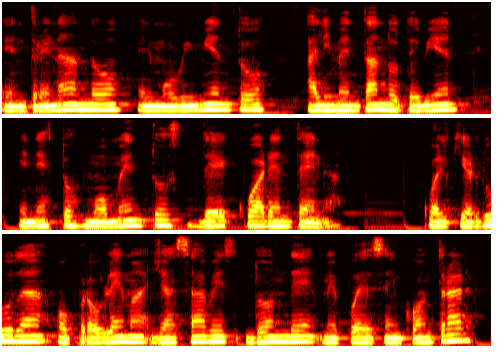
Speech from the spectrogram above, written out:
entrenando, en movimiento, alimentándote bien en estos momentos de cuarentena. Cualquier duda o problema ya sabes dónde me puedes encontrar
